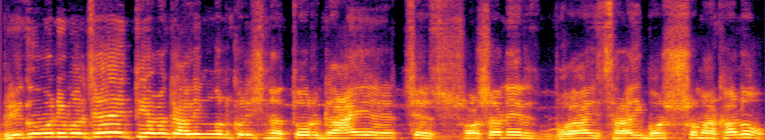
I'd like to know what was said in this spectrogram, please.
ভৃগুমণি বলছে "এই, তুই আমাকে আলিঙ্গন করিস না। তোর গায়ে হচ্ছে শ্মশানের ভয় ছাই ভস্য মাখানো।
